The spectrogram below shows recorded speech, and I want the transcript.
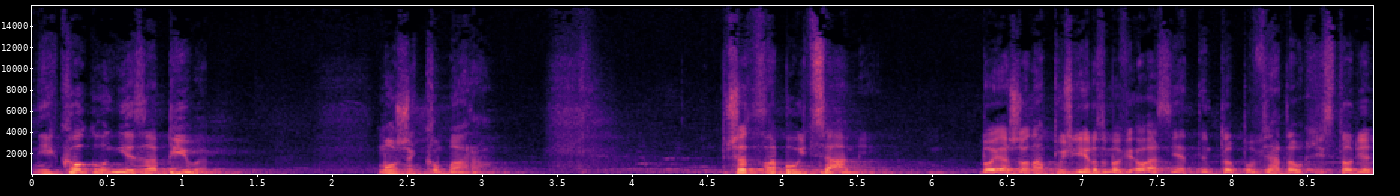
nikogo nie zabiłem. Może komara. Przed zabójcami. Moja żona później rozmawiała z jednym, to opowiadał historię.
